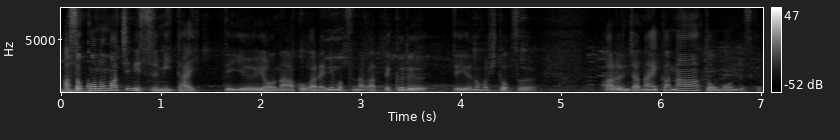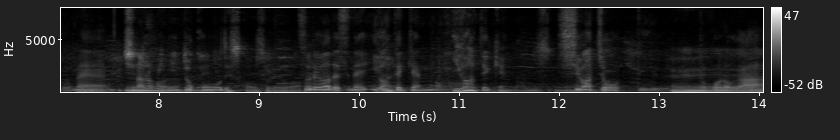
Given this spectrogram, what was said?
うん。あそこの町に住みたいっていうような憧れにもつながってくるっていうのも一つあるんじゃないかなと思うんですけどね。ちなみにどこですか？それは。それはですね岩手県の岩手県なんですね。紫波町っていうところが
